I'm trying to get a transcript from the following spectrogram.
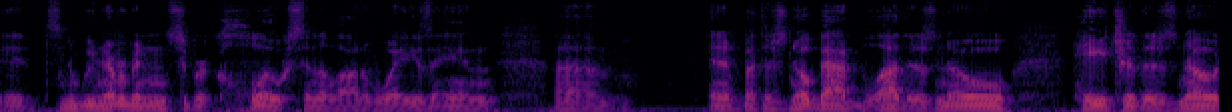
it's we've never been super close in a lot of ways and um, and but there's no bad blood. There's no hatred. There's no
